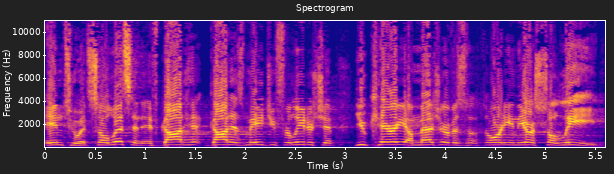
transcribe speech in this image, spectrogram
into it. So listen, if God, God has made you for leadership, you carry a measure of His authority in the earth, so lead.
